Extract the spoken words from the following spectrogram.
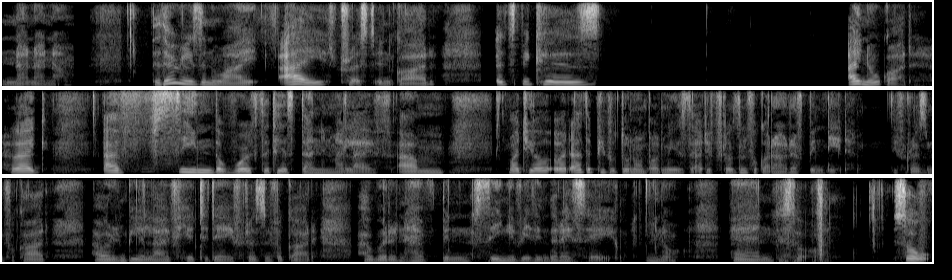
No, no, no. The other reason why I trust in God, it's because I know God. Like I've seen the work that He has done in my life. Um, what you what other people don't know about me is that if it wasn't for God, I would have been dead. If it wasn't for God, I wouldn't be alive here today. If it wasn't for God, I wouldn't have been seeing everything that I say, you know, and so on. So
